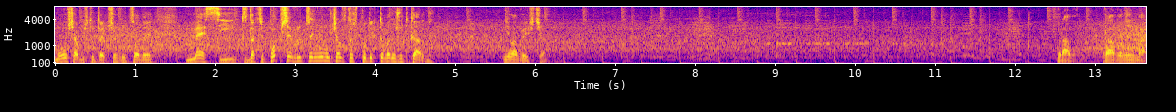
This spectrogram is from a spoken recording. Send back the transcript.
musiał być tutaj przewrócony. Messi, to znaczy po przewróceniu musiał zostać podyktowany rzut karny. Nie ma wyjścia. Brawo, brawo Neymar.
